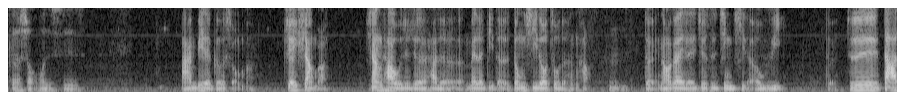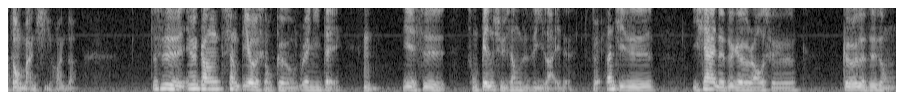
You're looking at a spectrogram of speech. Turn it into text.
歌手，或者是 R&B 的歌手吗，Jay Sean 吧，像他，我就觉得他的 melody 的东西都做得很好。嗯，对，然后再来就是近期的 OZ，对，就是大众蛮喜欢的。就是因为刚刚像第二首歌《Rainy Day》，嗯，你也是从编曲上是自己来的，对。但其实以现在的这个饶舌歌的这种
